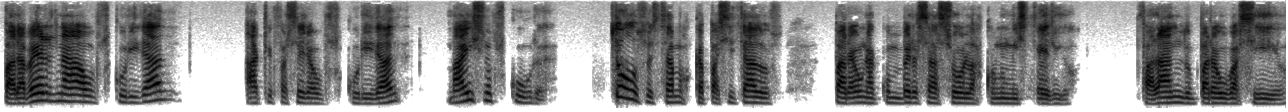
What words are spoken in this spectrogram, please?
para ver na obscuridade, há que facer a obscuridade máis obscura. Todos estamos capacitados para unha conversa a solas con un misterio falando para o vacío,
